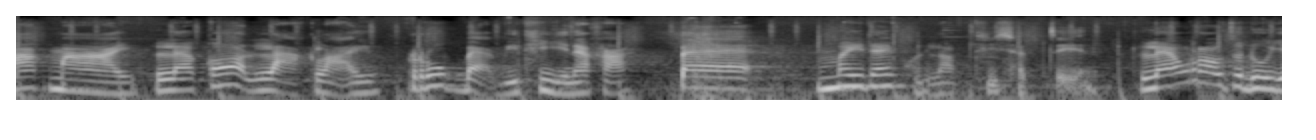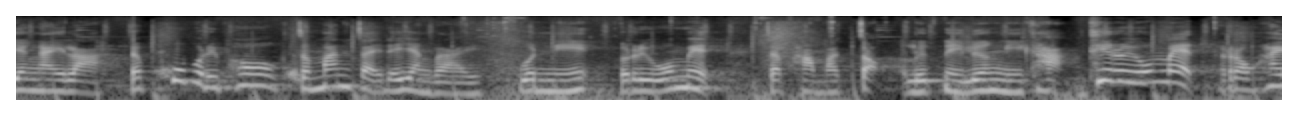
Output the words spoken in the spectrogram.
มากมาย แล้วก็หลากหลายรูปแบบวิธีนะคะ แต่ ไม่ได้ผลลัพธ์ที่ชัดเจน แล้วเราจะดูยังไงล่ะ และผู้บริโภคจะมั่นใจได้อย่างไร วันนี้ r i v e r m e d จะพามาเจาะลึกในเรื่องนี้ค่ะ ที่ r i v e r m e d เราให้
